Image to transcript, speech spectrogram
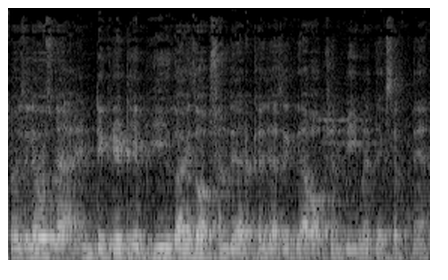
तो इसलिए उसने इंटीग्रिटी भी गाइस ऑप्शन दे रखे जैसे कि आप ऑप्शन बी में देख सकते हैं।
